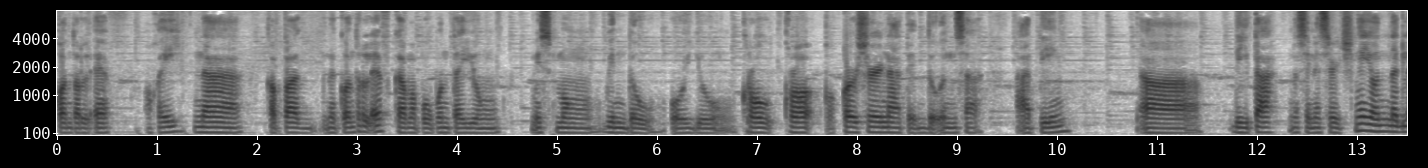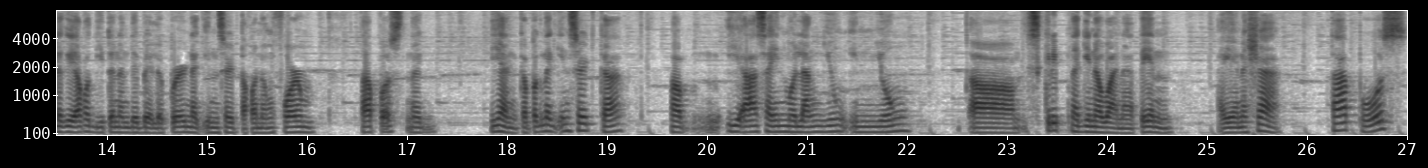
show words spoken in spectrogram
Control F, okay? Na kapag nag-Control F ka, mapupunta yung mismong window o yung cro- cro- cursor natin doon sa ating ah, data na sinesearch. Ngayon, naglagay ako dito ng developer, nag-insert ako ng form. Tapos, nag, yan, kapag nag-insert ka, ma- i-assign mo lang yung inyong um, script na ginawa natin. Ayan na siya. Tapos,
